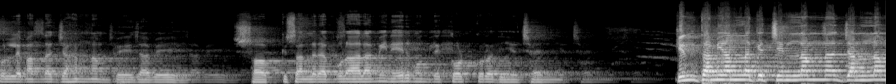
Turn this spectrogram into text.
করলে বান্দা জাহান্নাম পেয়ে যাবে? সব কিছু আল্লাহ রাব্বুল আলামিন এর মধ্যে কোট করে দিয়েছেন। কিন্তু আমি আল্লাহকে চিনলাম না, জানলাম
